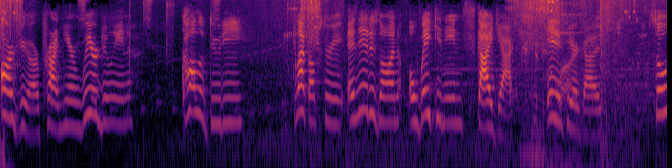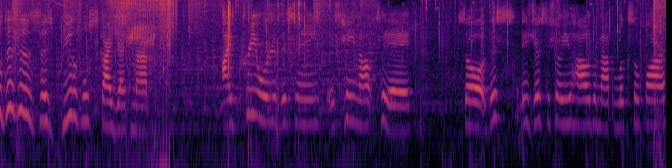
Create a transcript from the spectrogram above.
RJR Prime here, and we are doing Call of Duty Black Ops 3, and it is on Awakening Skyjack. It is here, guys. So this is this beautiful Skyjack map. I pre-ordered this thing. It came out today. So this is just to show you how the map looks so far.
